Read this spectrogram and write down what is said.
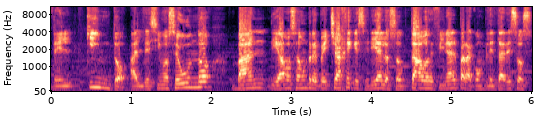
del quinto al decimosegundo van, digamos, a un repechaje que sería los octavos de final para completar esos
